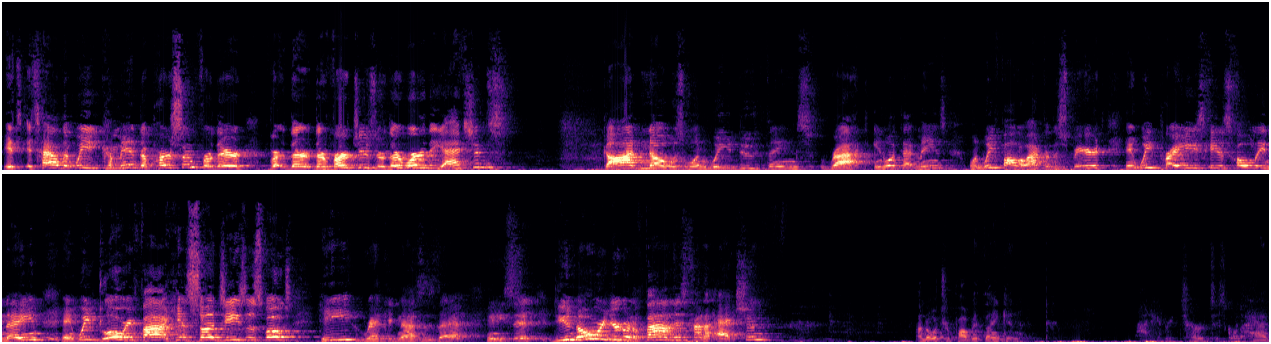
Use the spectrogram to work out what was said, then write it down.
it's it's how that we commend a person for their their their virtues or their worthy actions. God knows when we do things right. You know what that means? When we follow after the Spirit and we praise His holy name and we glorify His Son Jesus, folks, He recognizes that. And He said, Do you know where you're going to find this kind of action? I know what you're probably thinking. Not every church is going to have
